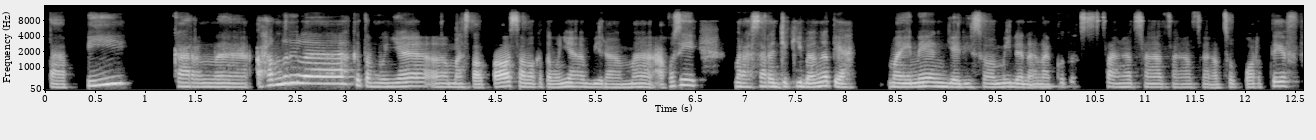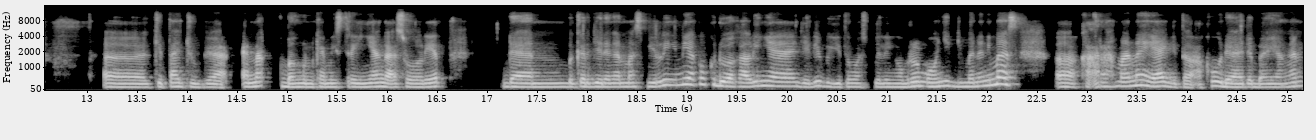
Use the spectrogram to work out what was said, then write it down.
Tapi karena alhamdulillah ketemunya uh, Mas Toto sama ketemunya Abirama. Aku sih merasa rezeki banget ya mainnya yang jadi suami dan anakku tuh sangat sangat sangat sangat suportif. Uh, kita juga enak bangun chemistry-nya nggak sulit. Dan bekerja dengan Mas Billy ini aku kedua kalinya. Jadi begitu Mas Billy ngobrol maunya gimana nih Mas? Uh, ke arah mana ya? Gitu. Aku udah ada bayangan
